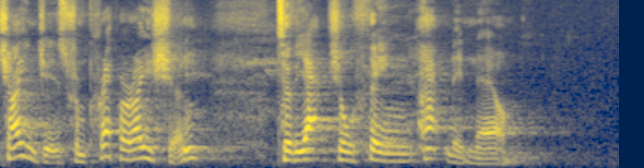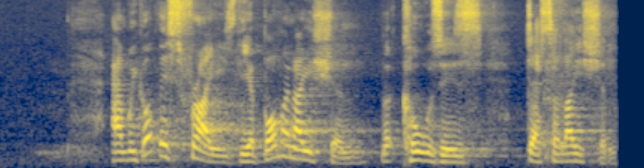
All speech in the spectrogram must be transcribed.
changes from preparation to the actual thing happening now. And we got this phrase, the abomination that causes desolation.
